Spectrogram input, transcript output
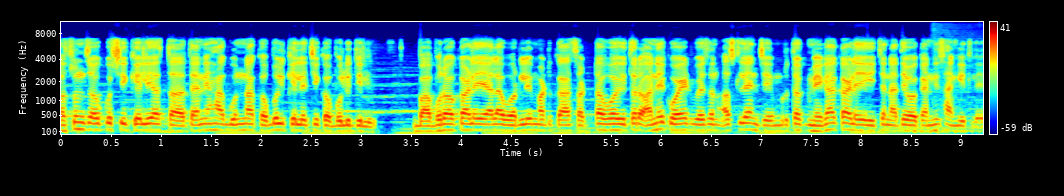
कसून चौकशी केली असता त्याने हा गुन्हा कबूल केल्याची कबुली दिली. बाबुराव काळे याला वरली मटका सट्टा व इतर अनेक वाईट व्यसन असल्याचे मृतक मेघा काळे हिच्या नातेवाईकांनी सांगितले.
